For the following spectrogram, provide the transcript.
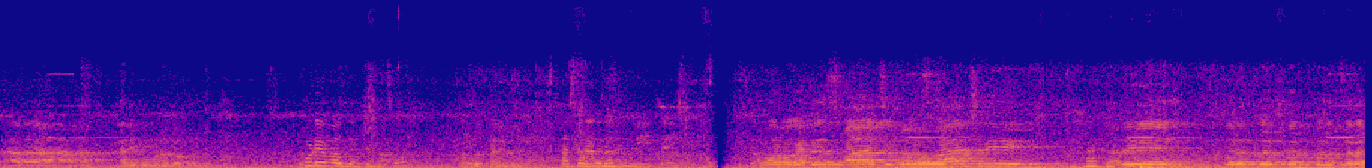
हा खाली बघू नका. पुढे बघा आता पण समोर बघायचं श्री. अरे परत परत परत परत जरा.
